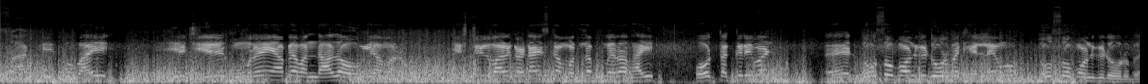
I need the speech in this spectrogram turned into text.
साथ की। तो भाई, ये चेहरे घूम रहे हैं, यहाँ पे अब अंदाज़ा हो गया हमारा। स्टील वायर कटा है, इसका मतलब मेरा भाई और तकरीबन दो सौ पाउंड की डोर पे खेल रहे हैं वो, दो सौ पाउंड की डोर पे।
